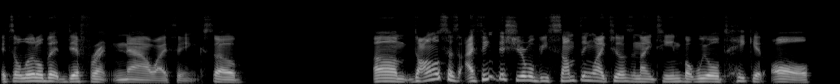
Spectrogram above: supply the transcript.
it's a little bit different now, I think. So um Donald says, I think this year will be something like 2019, but we will take it all.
